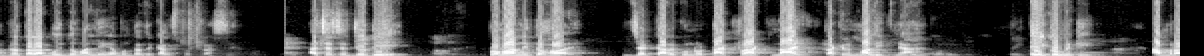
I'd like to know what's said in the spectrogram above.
আপনার তারা বৈধ মালিক এবং তাদের কাগজপত্র আছে। আচ্ছা আচ্ছা যদি প্রমাণিত হয় যে কারও কোনো ট্রাক ট্রাক নাই, ট্রাকের মালিক না, এই কমিটি, আমরা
